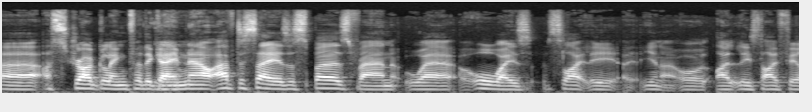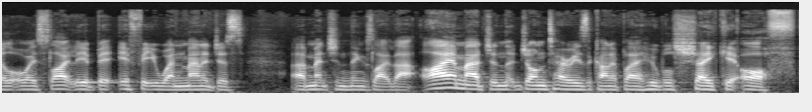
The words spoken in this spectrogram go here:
uh, are struggling for the game. Now, I have to say, as a Spurs fan, we're always slightly, uh, you know, or at least I feel always slightly a bit iffy when managers uh, mention things like that. I imagine that John Terry is the kind of player who will shake it off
